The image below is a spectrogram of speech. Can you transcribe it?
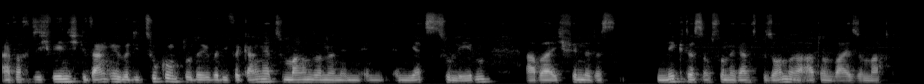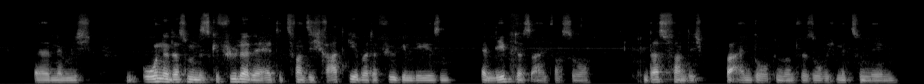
einfach sich wenig Gedanken über die Zukunft oder über die Vergangenheit zu machen, sondern im, im, im Jetzt zu leben. Aber ich finde, dass Nick das auf so eine ganz besondere Art und Weise macht, äh, nämlich ohne dass man das Gefühl hat, er hätte 20 Ratgeber dafür gelesen. Er lebt das einfach so. Und das fand ich beeindruckend und versuche ich mitzunehmen.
